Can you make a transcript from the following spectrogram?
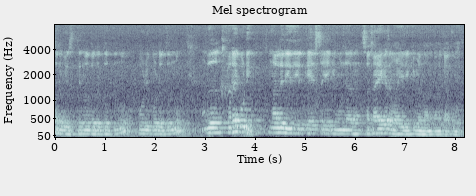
സർവീസ് തിരുവനന്തപുരത്ത് എത്തുന്നു കോഴിക്കോട് എത്തുന്നു. അത് കുറെ കൂടി നല്ല രീതിയിൽ കെ എസ് ഐക്ക് മുന്നേറാൻ സഹായകരമായിരിക്കുമെന്നാണ് കണക്കാക്കുന്നത്.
